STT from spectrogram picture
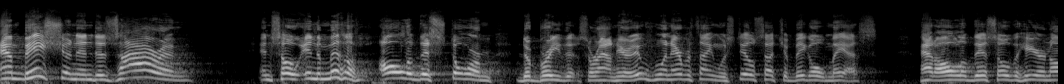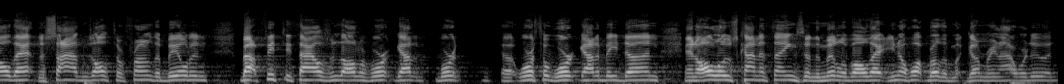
ambition and desire. And, and so, in the middle of all of this storm debris that's around here, it was when everything was still such a big old mess. Had all of this over here and all that, and the sidings off the front of the building. About $50,000 worth, got, worth, uh, worth of work got to be done, and all those kind of things in the middle of all that. You know what Brother Montgomery and I were doing?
